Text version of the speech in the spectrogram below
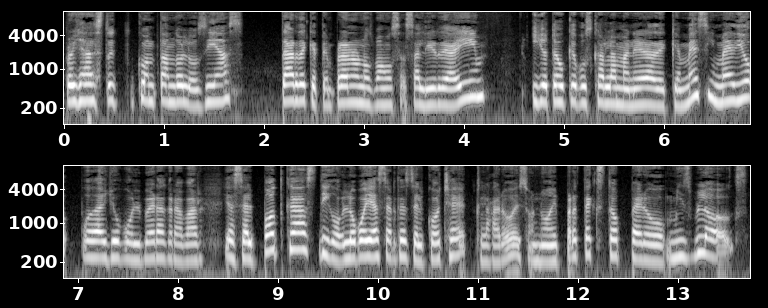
Pero ya estoy contando los días. Tarde que temprano nos vamos a salir de ahí. Y yo tengo que buscar la manera de que mes y medio pueda yo volver a grabar, ya sea el podcast, digo, lo voy a hacer desde el coche, claro, eso no hay pretexto, pero mis vlogs,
